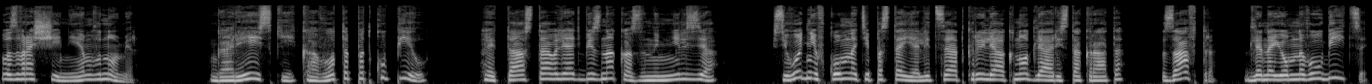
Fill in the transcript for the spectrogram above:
возвращением в номер. Горейский кого-то подкупил. Это оставлять безнаказанным нельзя. Сегодня в комнате постоялицы открыли окно для аристократа, завтра — для наемного убийцы.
